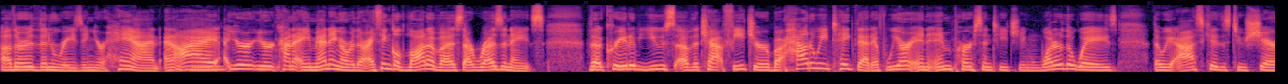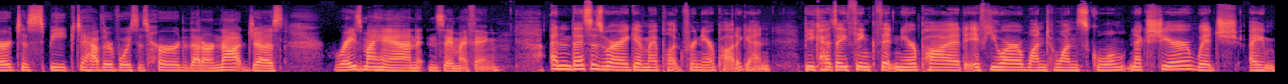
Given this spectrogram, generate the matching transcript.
other than raising your hand. And I, you're, you're kind of amening over there. I think a lot of us that resonates the creative use of the chat feature, but how do we take that if we are in in-person teaching? What are the ways that we ask kids to share, to speak, to have their voices heard that are not just raise my hand and say my thing? And this is where I give my plug for Nearpod again, because I think that Nearpod, if you are a one to one school next year, which I'm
